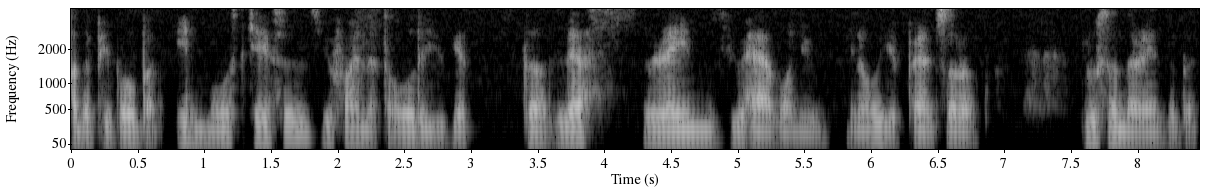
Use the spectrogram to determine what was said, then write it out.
other people, but in most cases you find that the older you get, the less reins you have on you. You know, your parents sort of loosen the reins a bit.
